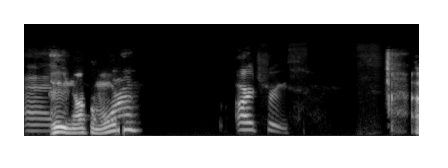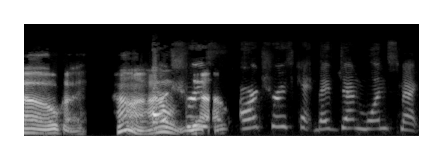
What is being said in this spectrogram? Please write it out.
and Who Nakamura? R-Truth. Oh, okay. Huh? R-Truth, Yeah. R-Truth. They've done one Smack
